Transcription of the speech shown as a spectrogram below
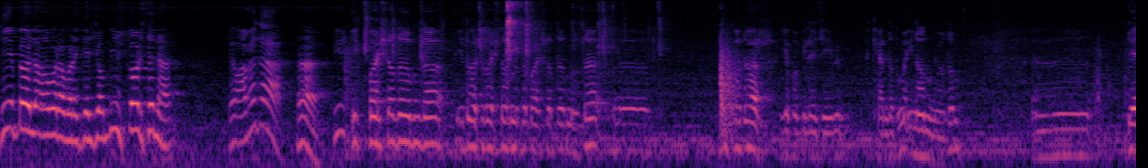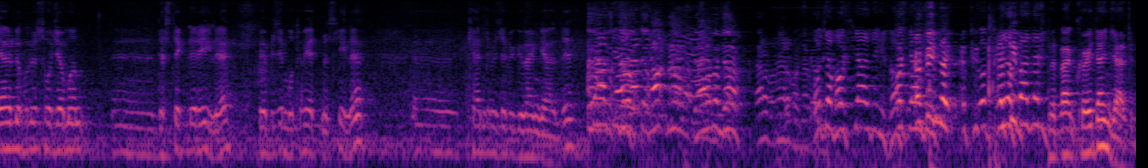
niye böyle avara avara geziyorsun? Bir sorsana. Ya Ahmet ağa. He. Bir ilk başladığımda ya da arkadaşlarımızla başladığımızda e, bu kadar yapabileceğimi kendi adıma inanmıyordum. E, değerli Hulusi hocamın e, destekleriyle ve bizi motive etmesiyle kendimize bir güven geldi. Hocam hoş geldiniz. Hoş Öpeyim geldiniz. de, öpeyim, öpeyim. Ben köyden geldim.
